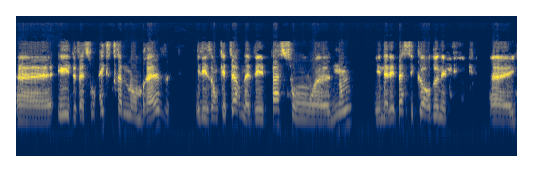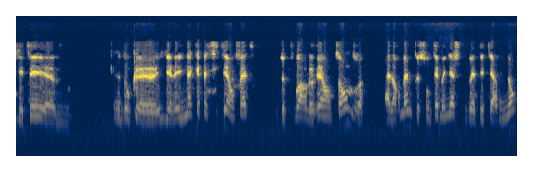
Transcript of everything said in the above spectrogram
euh, et de façon extrêmement brève. Et les enquêteurs n'avaient pas son euh, nom et n'avaient pas ses coordonnées. il était donc il y avait une incapacité en fait de pouvoir le réentendre, alors même que son témoignage pouvait être déterminant,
